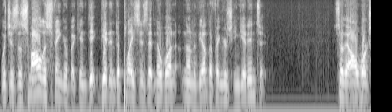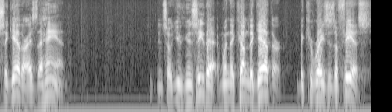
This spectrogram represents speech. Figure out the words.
which is the smallest finger, but can get into places that no one, none of the other fingers can get into. So they all works together as the hand. And so you can see that when they come together, it raises a fist.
